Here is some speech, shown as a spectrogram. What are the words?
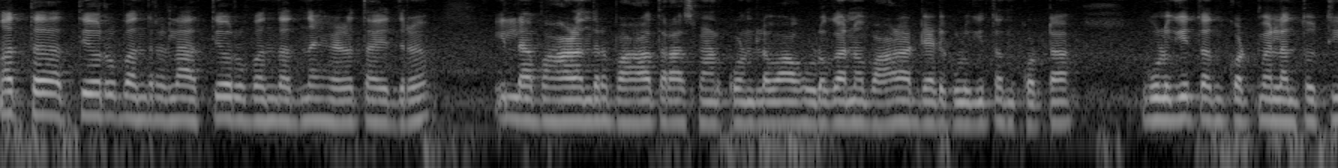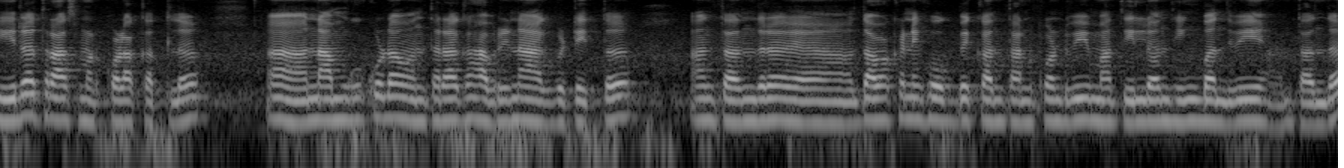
ಮತ್ತು ಅತ್ತೆಯವರು ಬಂದ್ರಲ್ಲ, ಅತ್ತೆಯವರು ಬಂದು ಅದನ್ನ ಹೇಳ್ತಾ ಇದ್ರು. ಇಲ್ಲ, ಭಾಳ ಅಂದ್ರೆ ಭಾಳ ತ್ರಾಸು ಮಾಡ್ಕೊಂಡ್ಲವ ಹುಡುಗನೂ ಭಾಳ ಅಡ್ಡಾಡಿ ಗುಳ್ಗಿ ತಂದು ಕೊಟ್ಟ. ಗುಳ್ಗಿ ತಂದು ಕೊಟ್ಮೇಲಂತೂ ತೀರಾ ತ್ರಾಸು ಮಾಡ್ಕೊಳಕತ್ಲು. ನಮಗೂ ಕೂಡ ಒಂಥರ ಗಾಬರಿನ ಆಗಿಬಿಟ್ಟಿತ್ತು. ಅಂತಂದ್ರೆ, ದವಾಖಾನೆಗೆ ಹೋಗ್ಬೇಕಂತ ಅಂದ್ಕೊಂಡ್ವಿ ಮತ್ತು ಇಲ್ಲೊಂದು ಹಿಂಗೆ ಬಂದ್ವಿ ಅಂತಂದು.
